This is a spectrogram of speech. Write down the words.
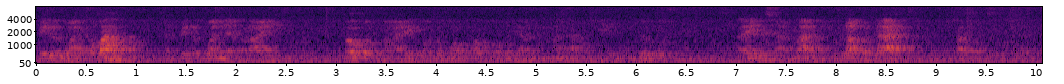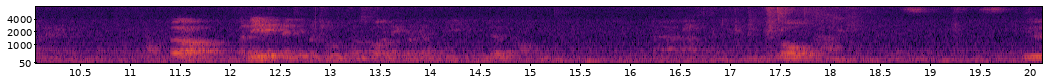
เป็นรางวัลเขาบ้างจะเป็นรางวัลอย่างไร ก็กฎหมาย ของสมองเขาก็พยายามหาทางเขียนเพื่อกดให้สามารถรับกันได้นะครับ ก็วันนี้ในที่ประชุมกระทรวงนี้ก็จะมีเรื่องของโลคือ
